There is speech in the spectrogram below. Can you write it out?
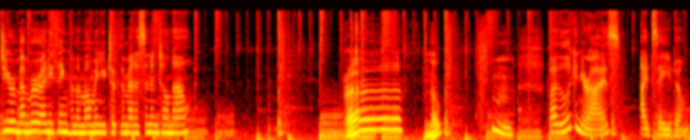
Do you remember anything from the moment you took the medicine until now? Uh, no. Hmm. By the look in your eyes, I'd say you don't.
